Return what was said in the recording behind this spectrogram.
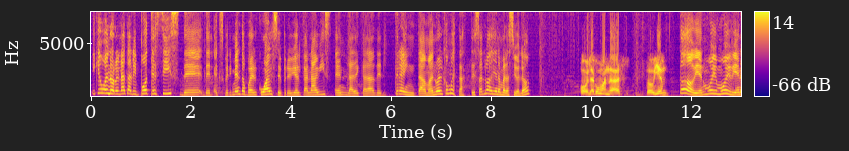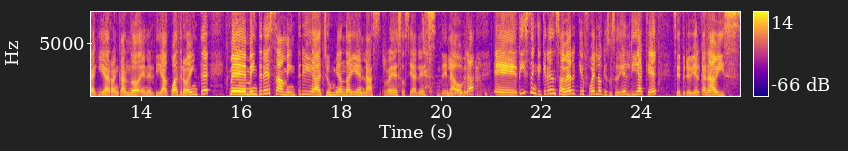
y que, bueno, relata la hipótesis de- del experimento por el cual se prohibió el cannabis en la década del 30. Manuel, ¿cómo estás? Te saluda Diana Maraciolo. Hola, ¿cómo andás? ¿Todo bien? Todo bien, muy, muy bien aquí arrancando en el día 420. Me, me interesa, me intriga, chusmeando ahí en las redes sociales de la obra. Eh, dicen que quieren saber qué fue lo que sucedió el día que se prohibió el cannabis.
